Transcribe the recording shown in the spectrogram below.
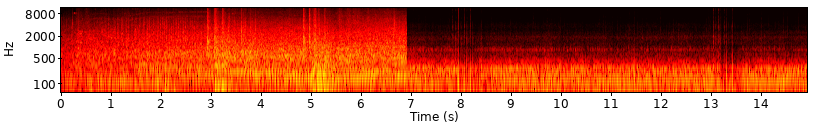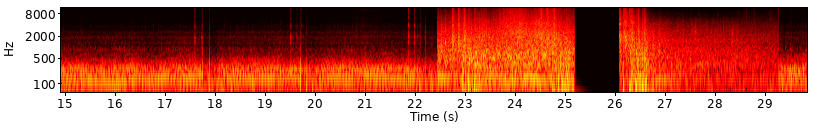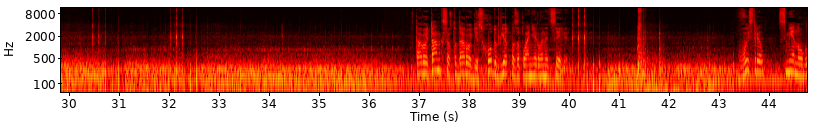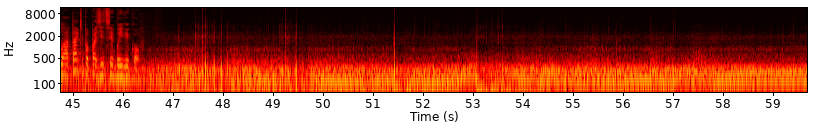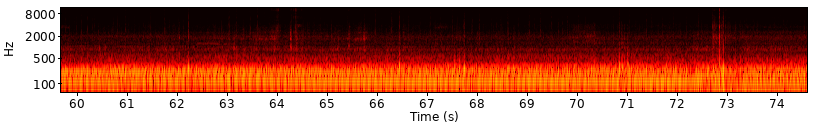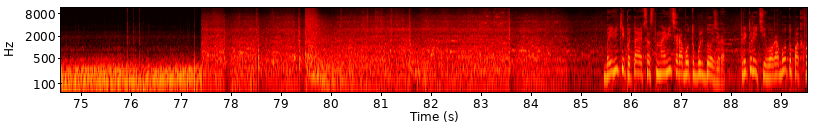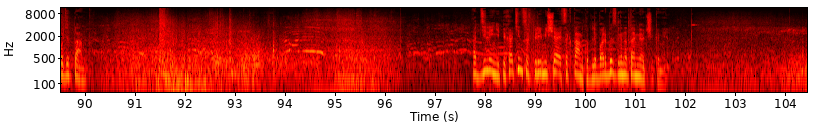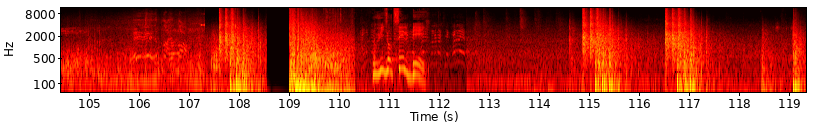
Второй танк с автодороги сходу бьет по запланированной цели. Выстрел, смена угла атаки по позиции боевиков. Боевики пытаются остановить работу бульдозера. Прикрыть его работу подходит танк. Отделение пехотинцев перемещается к танку для борьбы с гранатометчиками. Увидел цель – бей.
